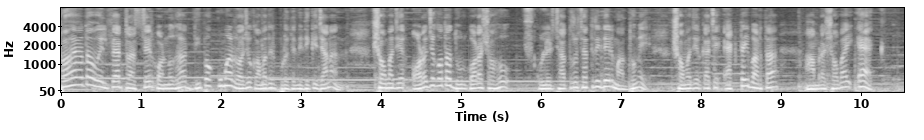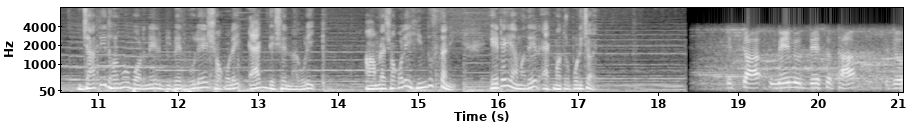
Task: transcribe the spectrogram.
সহায়তা ওয়েলফেয়ার ট্রাস্টের কর্ণধার দীপক কুমার রজক আমাদের প্রতিনিধিকে জানান, সমাজের অরাজকতা দূর করা সহ স্কুলের ছাত্রছাত্রীদের মাধ্যমে সমাজের কাছে একটাই বার্তা, আমরা সবাই এক। জাতি ধর্ম বর্ণের বিভেদ ভুলে সকলেই এক দেশের নাগরিক আমরা সকলেই হিন্দুস্তানি এটাই আমাদের একমাত্র পরিচয় इसका मेन उद्देश्य था जो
